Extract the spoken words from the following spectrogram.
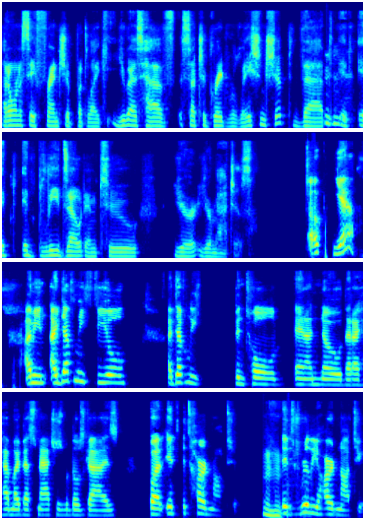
i don't want to say friendship but like you guys have such a great relationship that mm-hmm. it it it bleeds out into your your matches oh yeah i mean i definitely feel I've definitely been told, and I know that I have my best matches with those guys, but it's it's hard not to. Mm-hmm. It's really hard not to.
